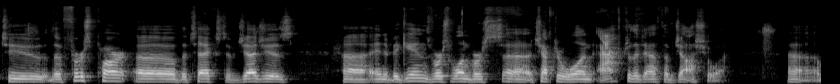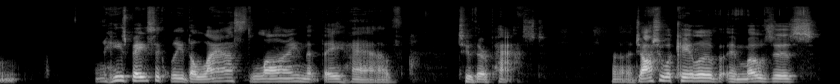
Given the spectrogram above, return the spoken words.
to the first part of the text of Judges uh, and it begins verse 1 verse uh, chapter 1 after the death of Joshua um, he's basically the last line that they have to their past uh, Joshua Caleb and Moses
